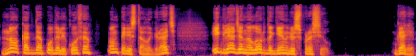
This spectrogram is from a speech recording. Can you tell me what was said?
Но когда подали кофе, он перестал играть и, глядя на лорда Генри, спросил. — Гарри,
